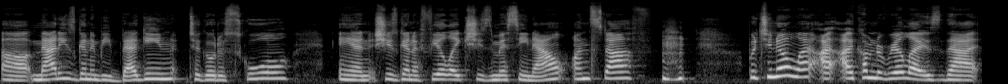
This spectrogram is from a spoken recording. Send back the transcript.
Uh, Maddie's going to be begging to go to school and she's going to feel like she's missing out on stuff. but you know what? I, I come to realize that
